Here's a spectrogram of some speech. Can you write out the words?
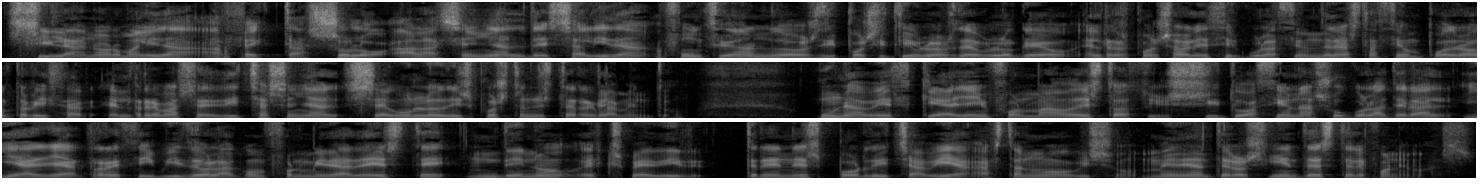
si la normalidad afecta solo a la señal de salida, funcionando los dispositivos de bloqueo, el responsable de circulación de la estación podrá autorizar el rebase de dicha señal según lo dispuesto en este reglamento, una vez que haya informado de esta situación a su colateral y haya recibido la conformidad de éste de no expedir trenes por dicha vía hasta nuevo aviso, mediante los siguientes telefonemas.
